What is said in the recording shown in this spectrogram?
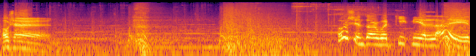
Potion! Potions are what keep me alive!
